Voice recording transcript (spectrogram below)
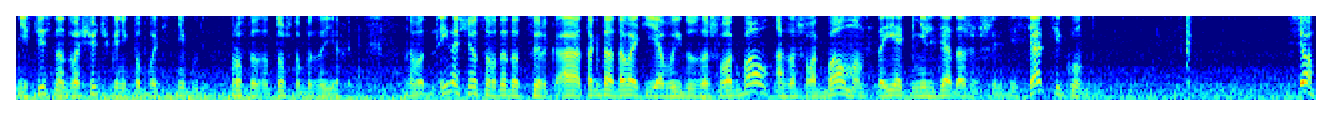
Естественно, два счетчика никто платить не будет. Просто за то, чтобы заехать. Вот. И начнется вот этот цирк. А тогда давайте я выйду за шлагбаум, а за шлагбаумом стоять нельзя даже 60 секунд. Все,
